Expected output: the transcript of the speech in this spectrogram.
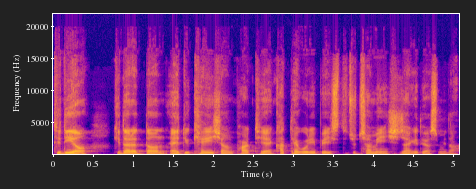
드디어 기다렸던 에듀케이션 파티의 카테고리 베이스드 추첨이 시작이 되었습니다.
